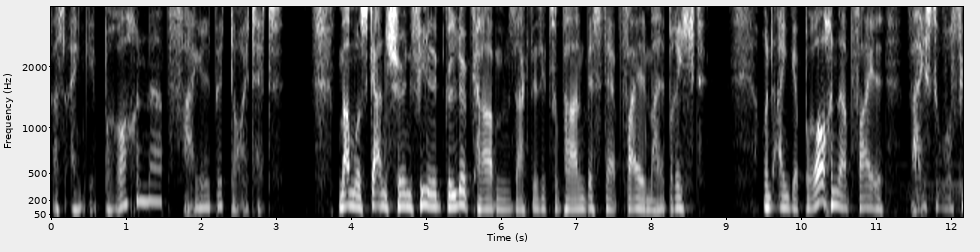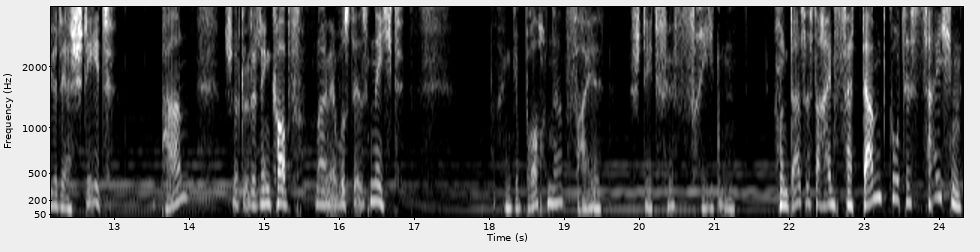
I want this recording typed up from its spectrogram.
was ein gebrochener Pfeil bedeutet. Man muss ganz schön viel Glück haben, sagte sie zu Pan, bis der Pfeil mal bricht. Und ein gebrochener Pfeil, weißt du, wofür der steht? Pan schüttelte den Kopf. Nein, er wusste es nicht. Ein gebrochener Pfeil steht für Frieden. Und das ist doch ein verdammt gutes Zeichen.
